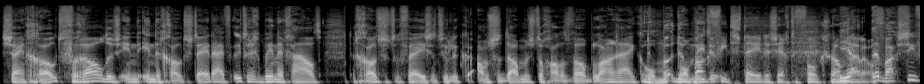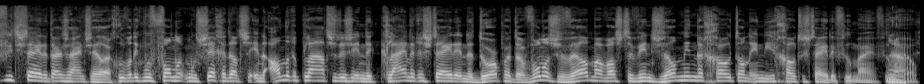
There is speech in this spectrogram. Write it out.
zijn groot. Vooral dus in, in de grote steden. Hij heeft Utrecht binnengehaald. De grootste trofee is natuurlijk Amsterdam. is toch altijd wel belangrijk. Om, de de om bakfietssteden, zegt de Volkskrant Ja, daarover. de bakfietssteden, daar zijn ze heel erg goed. Want ik moet, vond, moet zeggen dat ze in de andere plaatsen... dus in de kleinere steden en de dorpen, daar wonnen ze wel... maar was de winst wel minder groot dan in die grote steden, viel mij, viel ja. mij op.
